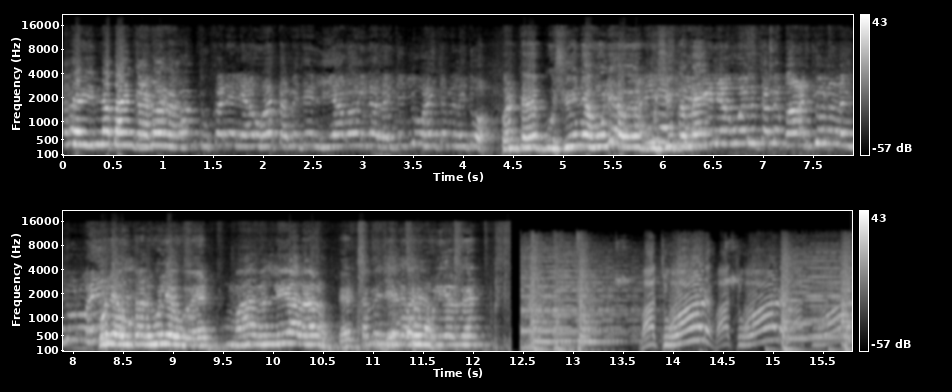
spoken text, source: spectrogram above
તમે હવે બાયણ કાઢો ને. દુકાને લેવું હોય? તમે જે લિયાનો એને લઈ જજો હોય તમે લઈ દો પણ તમે પૂછ્યું ને હું લેવું એવું પૂછ્યું તમે? લેવું હોય તો તમે બહાર જો ને લઈ દો હું લેવું તારે હું લેવું હેડ. મારે લઈ આલો હેડ. તમે જે લેવું. હું લેવું હેડ. વાચવાડ વાચવાડ. વાચુવાડ.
